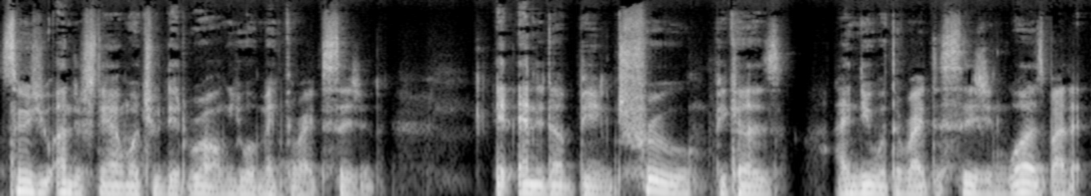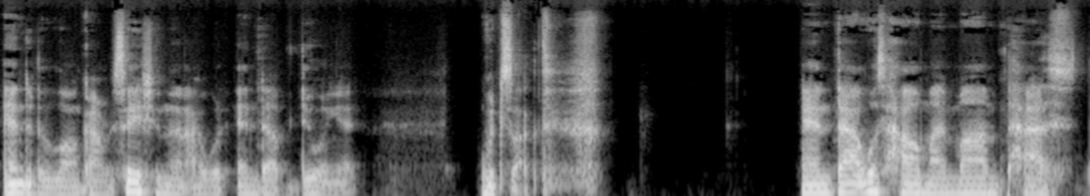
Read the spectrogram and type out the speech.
As soon as you understand what you did wrong, you will make the right decision. It ended up being true because I knew what the right decision was by the end of the long conversation that I would end up doing it, which sucked. And that was how my mom passed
